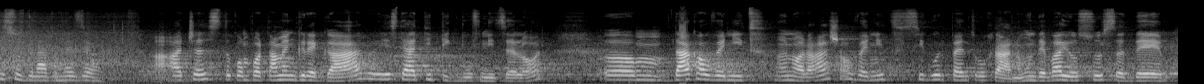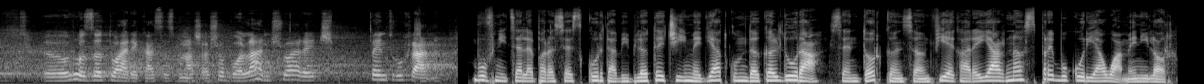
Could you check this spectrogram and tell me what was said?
de sus de la Dumnezeu. Acest comportament gregar este atipic bufnițelor. Um, Dacă au venit în oraș, au venit sigur pentru hrană. Undeva e o sursă de uh, rozătoare, ca să spun așa, șobolani, șoareci, pentru hrană. Bufnițele părăsesc curtea bibliotecii imediat cum dă căldura, se întorc însă în fiecare iarnă spre bucuria oamenilor.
